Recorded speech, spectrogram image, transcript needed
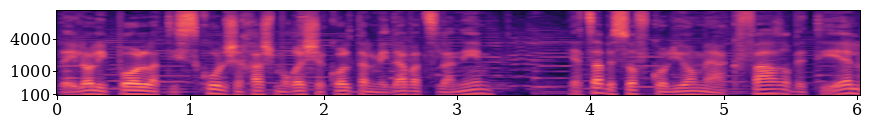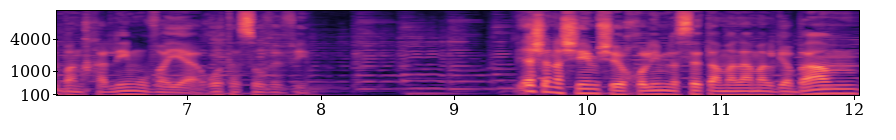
כדי לא ליפול לתסכול שחש מורה שכל תלמידיו עצלנים, יצא בסוף כל יום מהכפר וטייל בנחלים וביערות הסובבים. יש אנשים שיכולים לשאת עמלם על גבם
